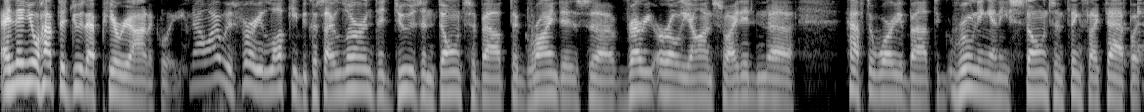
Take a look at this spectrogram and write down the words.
and then you'll have to do that periodically. Now I was very lucky because I learned the do's and don'ts about the grinders, uh, very early on. So I didn't, uh, have to worry about ruining any stones and things like that. But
